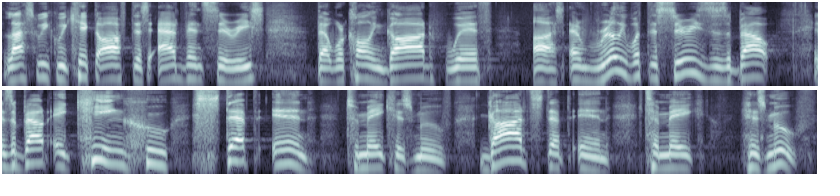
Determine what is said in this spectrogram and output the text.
Last week, we kicked off this Advent series that we're calling God with Us. And really, what this series is about is about a king who stepped in to make his move. God stepped in to make his move.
